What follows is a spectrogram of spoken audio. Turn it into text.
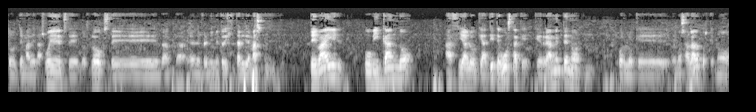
todo el tema de las webs, de los blogs, de la, la, el emprendimiento digital y demás, te va a ir ubicando hacia lo que a ti te gusta, que, que realmente no, por lo que hemos hablado, pues que no,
